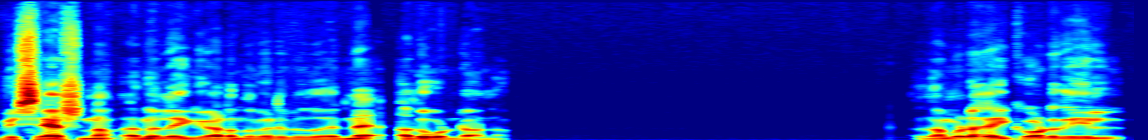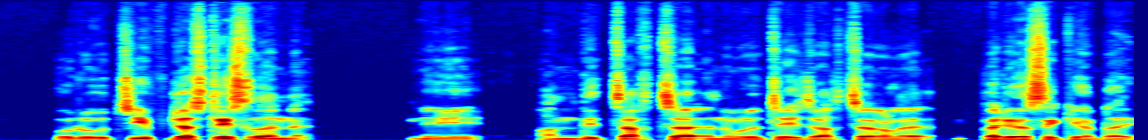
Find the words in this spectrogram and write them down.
വിശേഷണം എന്നതിലേക്ക് കടന്നു വരുന്നത് തന്നെ അതുകൊണ്ടാണ്. നമ്മുടെ ഹൈക്കോടതിയിൽ ഒരു ചീഫ് ജസ്റ്റിസ് തന്നെ ഈ അന്തിച്ചർച്ച എന്ന് വിളിച്ച ഈ ചർച്ചകളെ പരിഹസിക്കുകയുണ്ടായി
